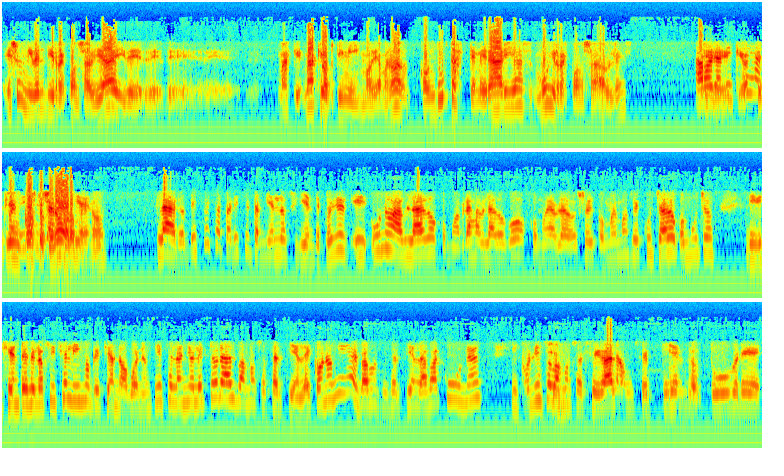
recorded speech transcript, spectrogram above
es un nivel de irresponsabilidad y de, más que más que optimismo, digamos, ¿no? Conductas temerarias, muy irresponsables, Ahora, eh, que, tienen costos enormes, ¿no? Claro, después aparece también lo siguiente, porque eh, uno ha hablado, como habrás hablado vos, como he hablado yo y como hemos escuchado con muchos dirigentes del oficialismo que decían, no, bueno, empieza el año electoral, vamos a hacer bien la economía y vamos a hacer bien las vacunas y con eso vamos a llegar a un septiembre, octubre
